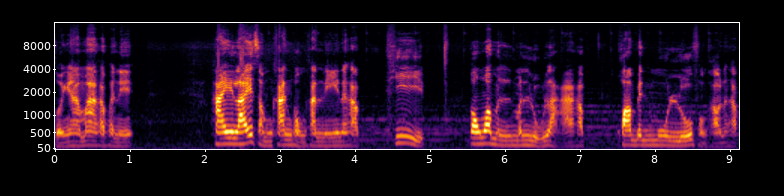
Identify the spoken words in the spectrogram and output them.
สวยงามมากครับคันนี้ ไฮไลท์สำคัญของคันนี้นะครับ ที่กล้องว่ามันมันหรูหราครับ ความเป็นมูลรูฟของเขานะครับ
